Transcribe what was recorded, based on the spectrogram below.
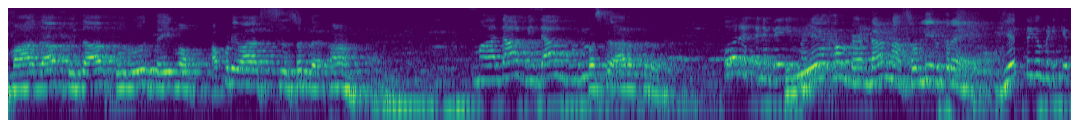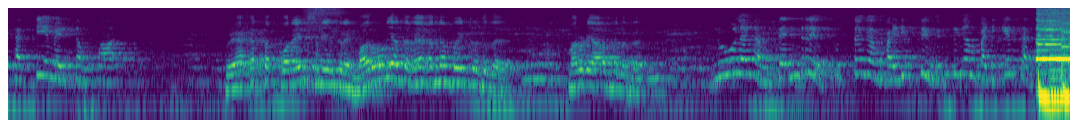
மாதா பிதா குரு தெய்வம். அப்படி வாசி சொல்லு. ஆ. மாதா பிதா குரு. ஃபர்ஸ்ட் ஆரம்பத்தில் ஓர் எத்தனை பேர் வேகம் வேண்டாம் நான் சொல்லியிருக்கிறேன். புத்தகம் படிக்க சத்தியம் எழுத்தம். வேகத்தை குறைன்னு சொல்லியிருக்கிறேன். மறுபடியும் அந்த வேகம் தான் போயிட்டு இருக்குது மறுபடியும் ஆரம்பத்தில் இருந்து நூலகம் சென்று புத்தகம் படித்து வித்தகம் படிக்க சத்தியம்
